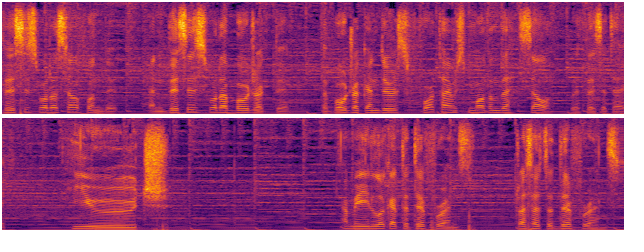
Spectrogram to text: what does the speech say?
This is what a cell phone did, and this is what a Bojack did. The Bojack endures 4 times more than the cell with this attack. Huge. I mean, look at the difference. Just as a difference.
